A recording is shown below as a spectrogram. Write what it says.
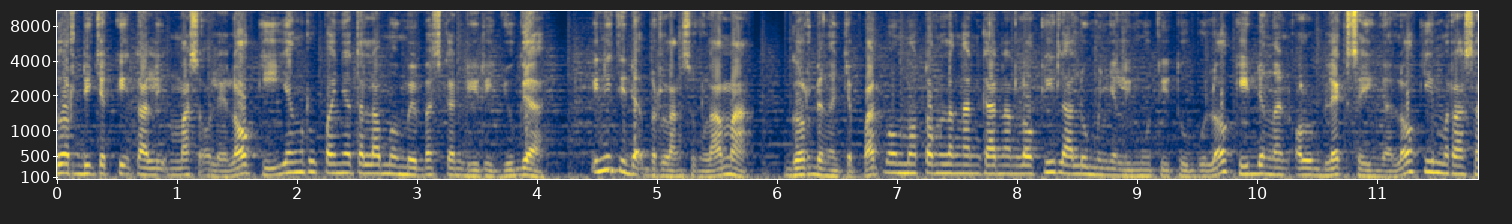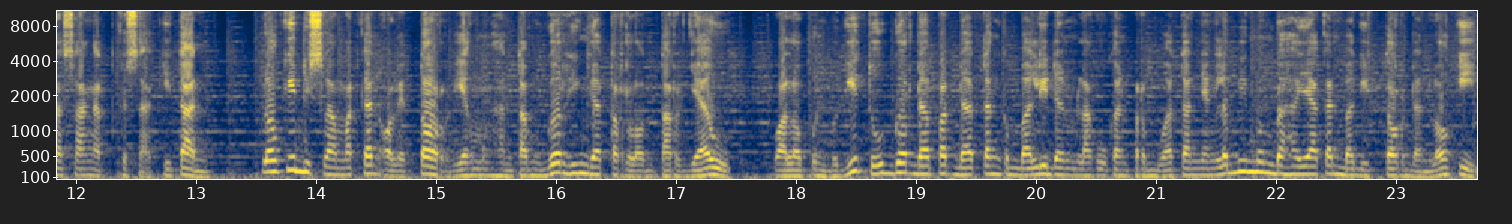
Gore dicekik tali emas oleh Loki yang rupanya telah membebaskan diri juga. Ini tidak berlangsung lama. Gore dengan cepat memotong lengan kanan Loki lalu menyelimuti tubuh Loki dengan All Black sehingga Loki merasa sangat kesakitan. Loki diselamatkan oleh Thor yang menghantam Gore hingga terlontar jauh. Walaupun begitu, Gore dapat datang kembali dan melakukan perbuatan yang lebih membahayakan bagi Thor dan Loki,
